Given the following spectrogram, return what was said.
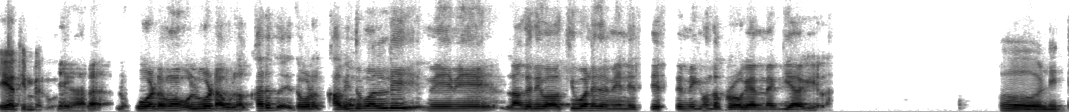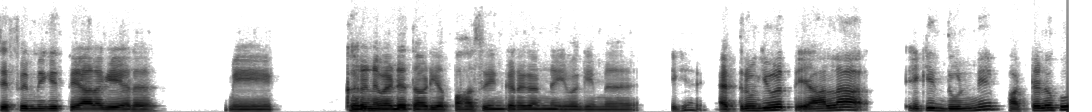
ඒ අතින් බැලුව. ඒර ලොකුවටම ඔල්ුවට අවුලක්. හරද? එතකොට කවිදු මල්ලි මේ මේ ළඟදිවා කිවනද මේ නෙත් එක හොඳ ප්‍රෝගම්මක් ගියා කියලා. ඕ නෙත් එකෙත් එයාලගේ අර මේ කරන වැඩ තාඩිය පහසුවෙන් කරගන්න ඒ වගේම ඇත්තනම කිවොත් එයාලා එක දුන්නේ පට්ටලොකු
